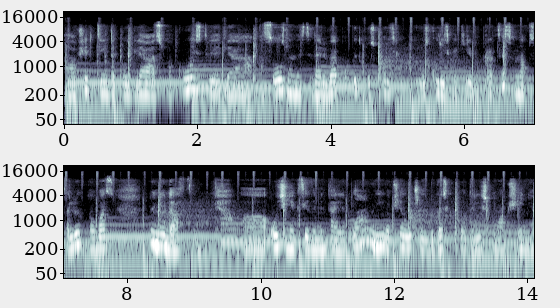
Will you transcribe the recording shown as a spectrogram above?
а вообще это день такой для спокойствия, для осознанности, да, любая попытка ускорить, ускорить какие-либо процессы, она абсолютно у вас ну, не удастся. А, очень активный ментальный план и вообще лучше избегать какого-то лишнего общения.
